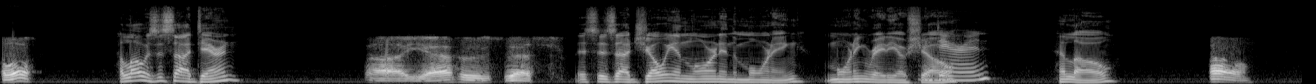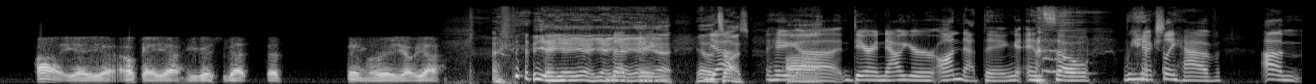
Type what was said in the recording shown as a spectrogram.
Hello. Hello, is this uh, Darren? Uh, yeah. Who's this? This is uh, Joey and Lauren in the morning morning radio show. Darren. Hello. Oh. Hi. Yeah. Yeah. Okay. Yeah. You guys do that that thing on the radio. Yeah. yeah, yeah, yeah, yeah, yeah, yeah, yeah. Yeah, that's us. Hey, uh, Darren, now you're on that thing. And so we actually have um,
